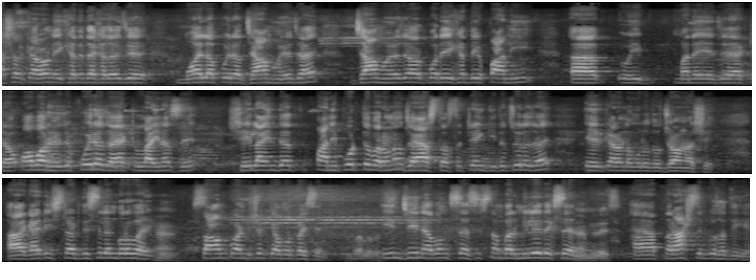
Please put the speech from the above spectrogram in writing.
আসার কারণে এখানে দেখা যায় যে ময়লা পয়লা জাম হয়ে যায়। জাম হয়ে যাওয়ার পরে এখান থেকে পানি ওই মানে যে একটা ওভার হয়ে যে পড়ে যায় একটা লাইন আছে সেই লাইন দিয়ে পানি পড়তে পারে না যায় আস্তে আস্তে ট্যাঙ্কিতে চলে যায় এর কারণে মূলত জং আসে। আর গাড়িটি স্টার্ট দিছিলেন বড় ভাই? হ্যাঁ। সাউন্ড কন্ডিশন কেমন পাইছেন? ইঞ্জিন এবং স্যাসিস নাম্বার মিলিয়ে দেখছেন? হ্যাঁ, আপনারা আসছেন কোথা থেকে?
